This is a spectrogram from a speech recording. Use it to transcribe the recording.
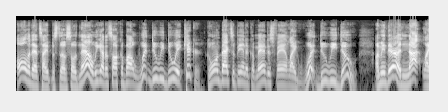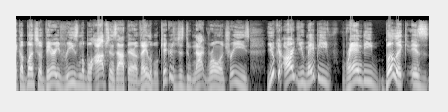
all of that type of stuff. So now we got to talk about what do we do at kicker? Going back to being a Commanders fan, like what do we do? I mean, there are not like a bunch of very reasonable options out there available. Kickers just do not grow on trees. You could argue maybe Randy Bullock is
